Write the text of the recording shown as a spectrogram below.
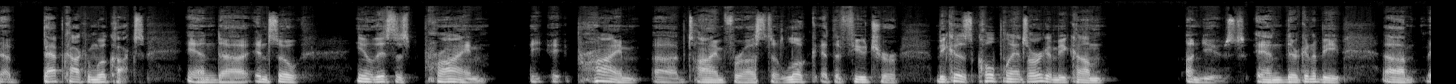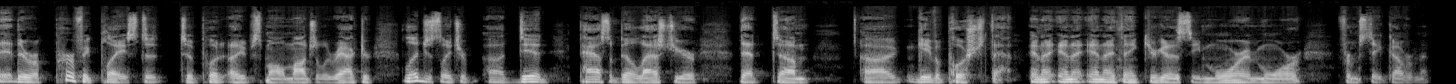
uh, Babcock and Wilcox, and uh, and so you know this is prime prime uh, time for us to look at the future because coal plants are going to become unused and they're going to be um, they're a perfect place to to put a small modular reactor. Legislature uh, did pass a bill last year that um, uh, gave a push to that, and I and I, and I think you're going to see more and more from state government.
